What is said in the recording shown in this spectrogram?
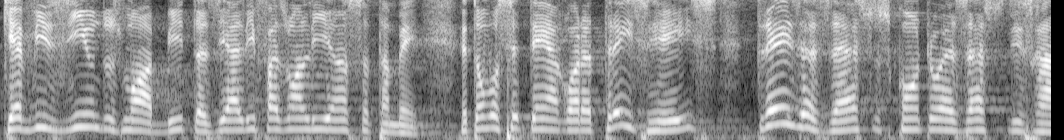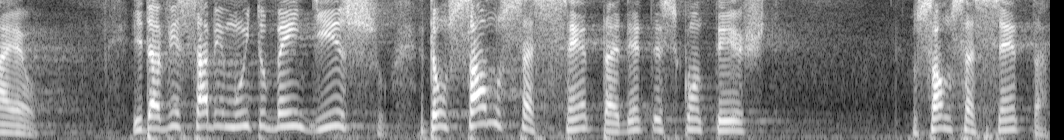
que é vizinho dos moabitas, e ali faz uma aliança também. Então você tem agora três reis, três exércitos contra o exército de Israel. E Davi sabe muito bem disso. Então, o Salmo 60 é dentro desse contexto. O Salmo 60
